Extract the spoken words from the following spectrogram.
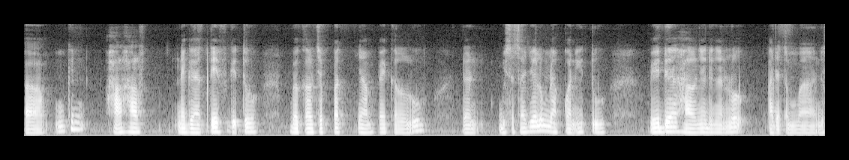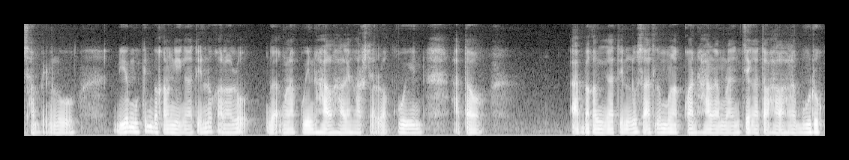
Uh, mungkin hal-hal negatif gitu bakal cepet nyampe ke lu dan bisa saja lu melakukan itu. Beda halnya dengan lu ada teman di samping lu. Dia mungkin bakal ngingetin lu kalau lu gak ngelakuin hal-hal yang harusnya lu lakuin atau uh, bakal ngingetin lu saat lu melakukan hal yang melenceng atau hal-hal buruk.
